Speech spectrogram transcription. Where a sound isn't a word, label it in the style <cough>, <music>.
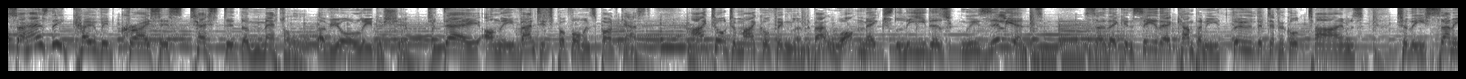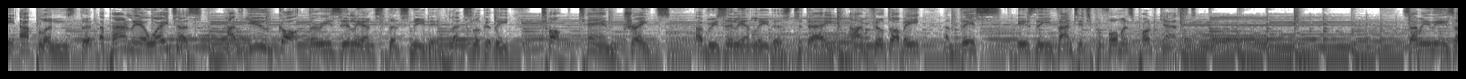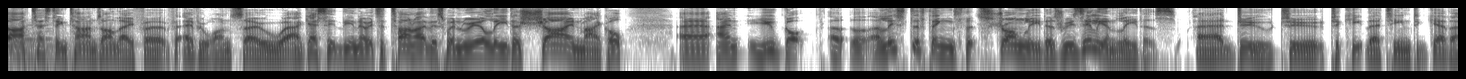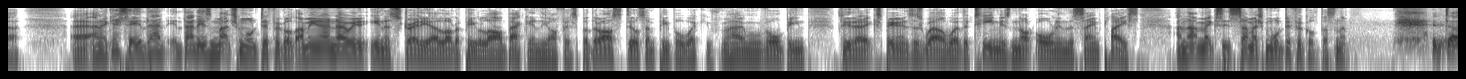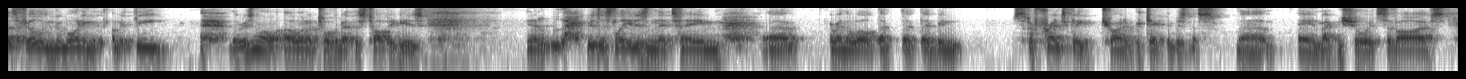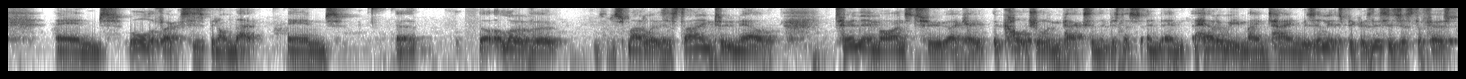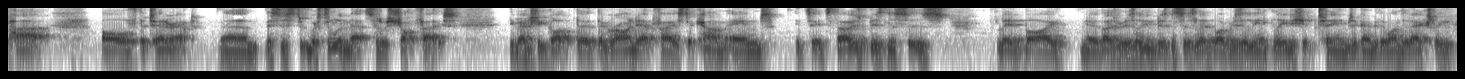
So, has the COVID crisis tested the mettle of your leadership? Today on the Vantage Performance Podcast, I talk to Michael Fingland about what makes leaders resilient so they can see their company through the difficult times to the sunny uplands that apparently await us. Have you got the resilience that's needed? Let's look at the top 10 traits of resilient leaders today. I'm Phil Dobbie, and this is the Vantage Performance Podcast. So I mean, these are testing times, aren't they, for, for everyone? So uh, I guess it, you know it's a time like this when real leaders shine, Michael. Uh, and you've got a, a, list of things that strong leaders, resilient leaders, uh, do to to keep their team together. Uh, and I guess that that is much more difficult. I mean, I know in, in, Australia a lot of people are back in the office, but there are still some people working from home. We've all been through that experience as well, where the team is not all in the same place, and that makes it so much more difficult, doesn't it? It does, Phil, and good morning. I mean, the the reason why I want to talk about this topic is, you know, business leaders and their team uh, around the world, they, they've been sort of frantically trying to protect the business um, and making sure it survives, and all the focus has been on that. And uh, a lot of the sort of smarter leaders are starting to now turn their minds to okay the cultural impacts in the business and, and how do we maintain resilience? Because this is just the first part of the turnaround. Um, this is we're still in that sort of shock phase. You've actually got the, the grind out phase to come. And it's it's those businesses led by you know those resilient businesses led by resilient leadership teams are going to be the ones that actually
